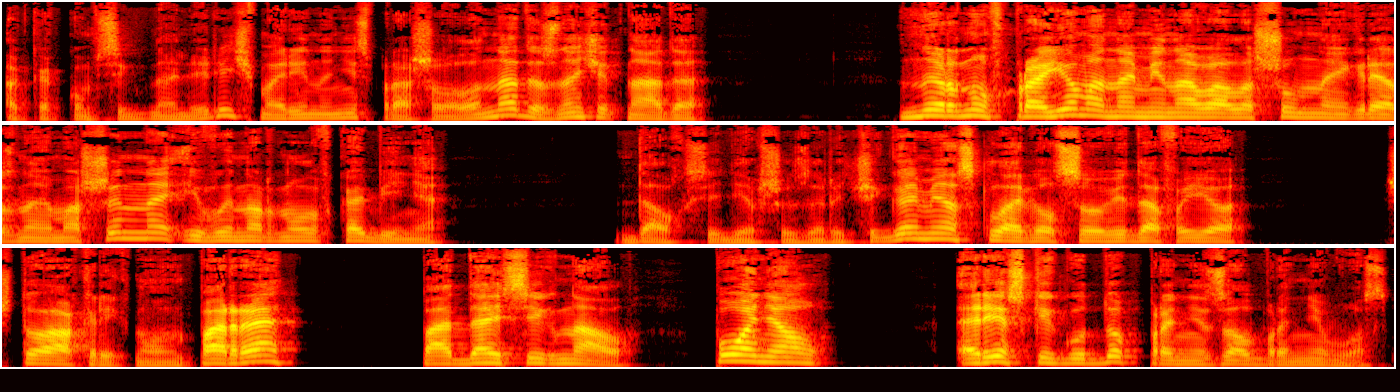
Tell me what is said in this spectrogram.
О каком сигнале речь Марина не спрашивала. Надо, значит, надо. Нырнув в проем, она миновала шумное и грязное машинное и вынырнула в кабине. Далх, сидевший за рычагами, осклабился, увидав ее. — Что? — крикнул он. — Пора? — Подай сигнал. — Понял. Резкий гудок пронизал броневоз.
